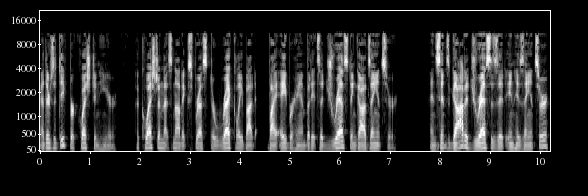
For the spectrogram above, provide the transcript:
And there's a deeper question here, a question that's not expressed directly by, by Abraham, but it's addressed in God's answer. And since God addresses it in his answer,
